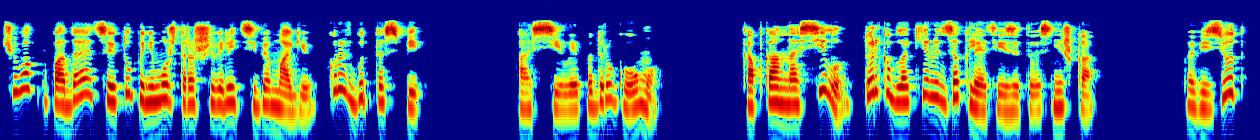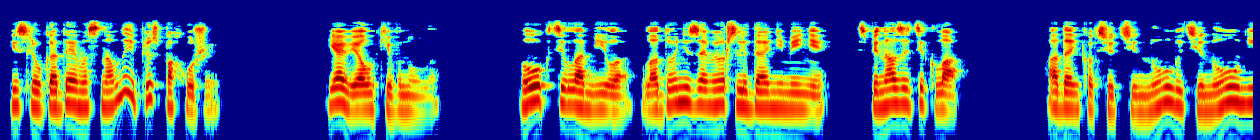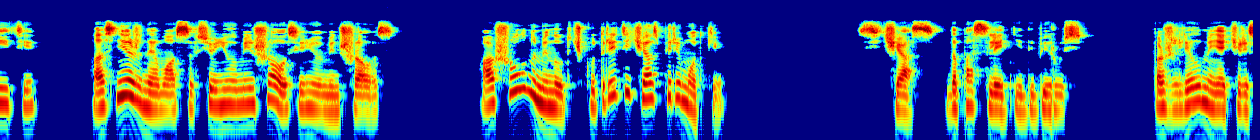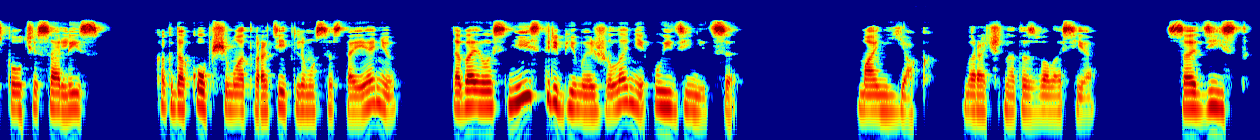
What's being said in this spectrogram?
Чувак попадается и тупо не может расшевелить себе магию. Кровь будто спит. А силой по-другому. Капкан на силу только блокирует заклятие из этого снежка. Повезет, если угадаем основные плюс похожие. Я вяло кивнула. Локти ломило, ладони замерзли до онемения, спина затекла. А Данька все тянул и тянул нити, а снежная масса все не уменьшалась и не уменьшалась. А шел на минуточку третий час перемотки. Сейчас до последней доберусь. Пожалел меня через полчаса лис, когда к общему отвратительному состоянию добавилось неистребимое желание уединиться. Маньяк, мрачно отозвалась я. Садист.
